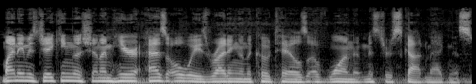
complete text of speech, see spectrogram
My name is Jake English, and I'm here, as always, riding on the coattails of one Mr. Scott Magnus.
